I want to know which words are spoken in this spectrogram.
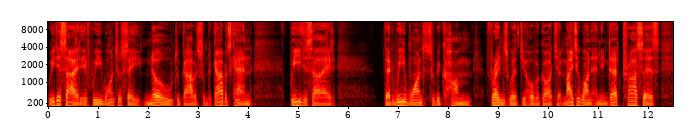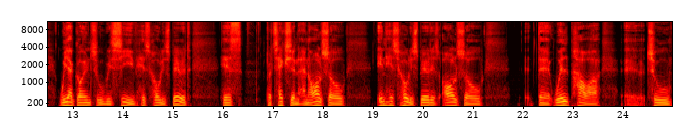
We decide if we want to say no to garbage from the garbage can. We decide that we want to become friends with Jehovah God, the Almighty One, and in that process, we are going to receive His Holy Spirit, His protection, and also in His Holy Spirit is also the willpower uh, to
